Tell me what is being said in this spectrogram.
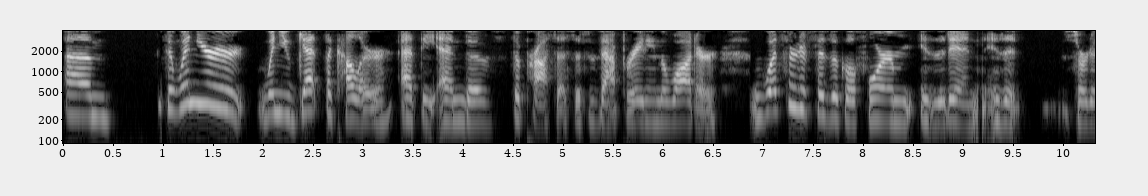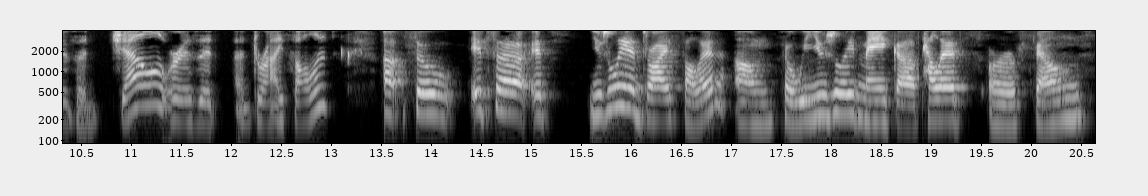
Um, so when you're when you get the color at the end of the process of evaporating the water, what sort of physical form is it in? Is it sort of a gel or is it a dry solid? Uh, so it's a it's usually a dry solid. Um, so we usually make uh, pellets or films,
